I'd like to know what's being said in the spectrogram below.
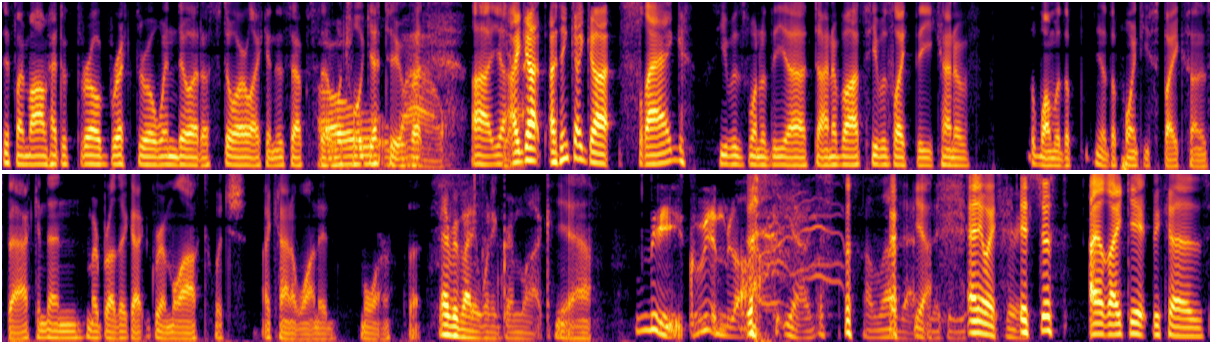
if my mom had to throw a brick through a window at a store like in this episode, which we'll get Oh, to. wow. But uh, yeah, I got I think I got Slag. He was one of the uh, Dinobots. He was like the kind of the one with the you know the pointy spikes on his back, and then my brother got Grimlock, which I kind of wanted more. But Everybody wanted Grimlock. yeah, Me, Grimlock. yeah, just I love that. yeah. from the TV Anyway, series. Very- it's just I like it because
